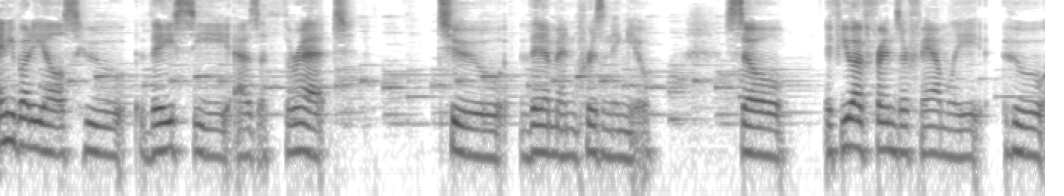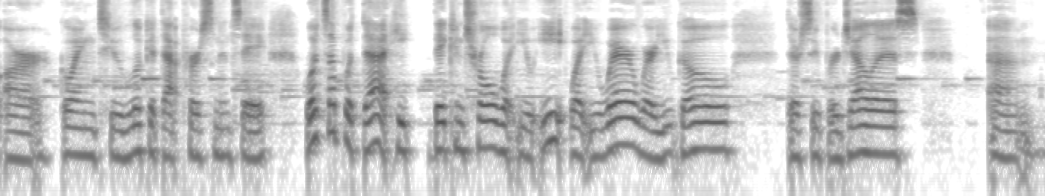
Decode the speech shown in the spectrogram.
anybody else who they see as a threat to them imprisoning you. So if you have friends or family who are going to look at that person and say, "What's up with that?" He they control what you eat, what you wear, where you go. They're super jealous. Um,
